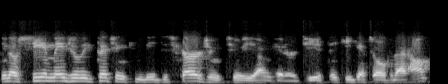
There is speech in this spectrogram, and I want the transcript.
you know, seeing major league pitching can be discouraging to a young hitter. Do you think he gets over that hump?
